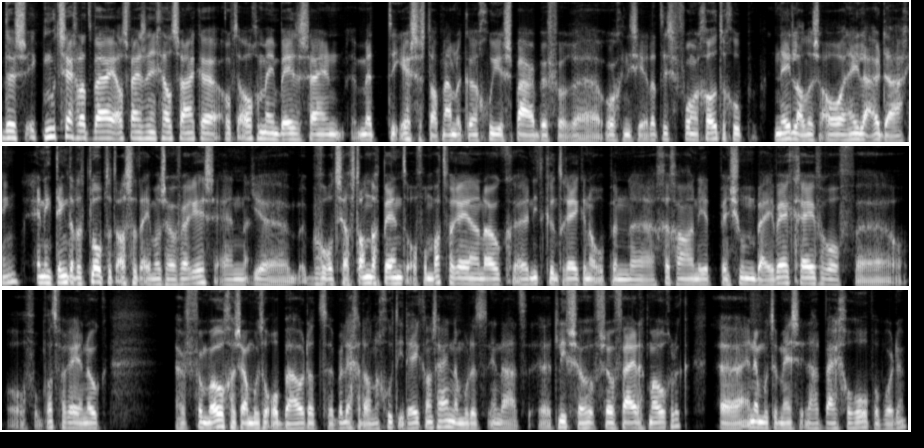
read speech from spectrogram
Dus ik moet zeggen dat wij als wijzer in geldzaken over het algemeen bezig zijn met de eerste stap, namelijk een goede spaarbuffer uh, organiseren. Dat is voor een grote groep Nederlanders al een hele uitdaging. En ik denk dat het klopt dat als het eenmaal zover is en je bijvoorbeeld zelfstandig bent of om wat voor reden dan ook uh, niet kunt rekenen op een uh, gegarandeerd pensioen bij je werkgever of, of op wat voor reden ook vermogen zou moeten opbouwen, dat beleggen dan een goed idee kan zijn. Dan moet het inderdaad het liefst zo, zo veilig mogelijk. En dan moeten mensen inderdaad bij geholpen worden.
